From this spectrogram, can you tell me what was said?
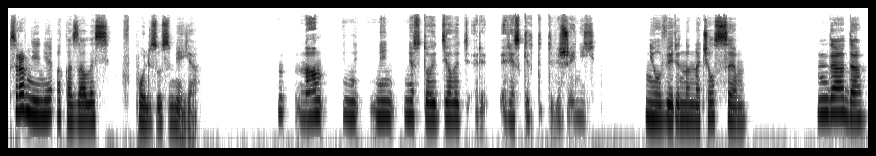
Сравнение оказалось в пользу змея. «Нам не, не, не стоит делать резких движений», — неуверенно начал Сэм. «Да-да»,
